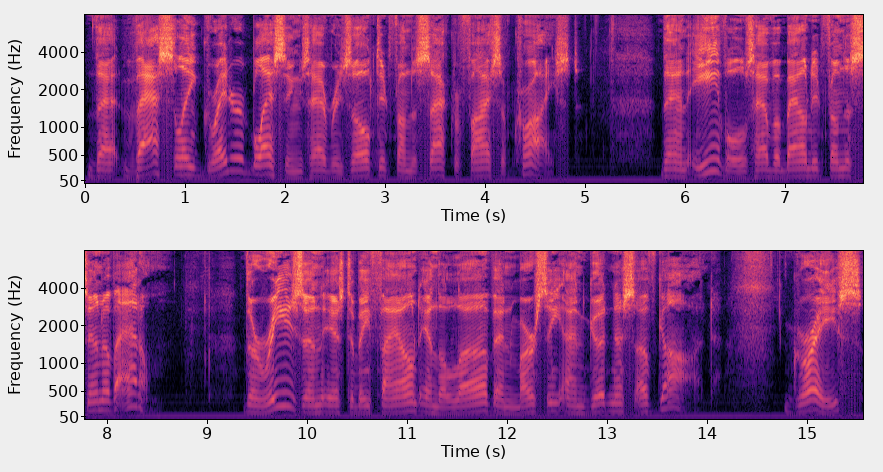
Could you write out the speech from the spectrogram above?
that vastly greater blessings have resulted from the sacrifice of Christ than evils have abounded from the sin of Adam. The reason is to be found in the love and mercy and goodness of God. Grace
